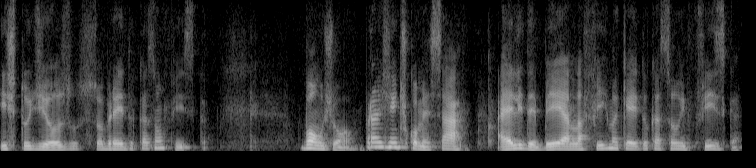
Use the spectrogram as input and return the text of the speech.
estudioso sobre a educação física. Bom, João, para a gente começar, a LDB ela afirma que a educação física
